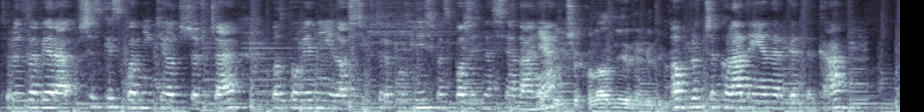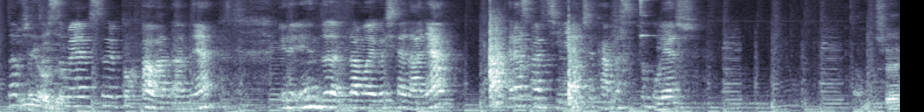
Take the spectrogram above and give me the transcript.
który zawiera wszystkie składniki odżywcze w odpowiedniej ilości, które powinniśmy spożyć na śniadanie. Oprócz czekolady i energetyki. Oprócz czekolady i energetyka. Dobrze, I to w sumie, w sumie pochwała dla mnie, dla mojego śniadania. Teraz Marcinie, czekamy, spróbujesz. Muszę...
